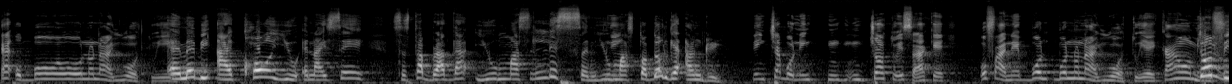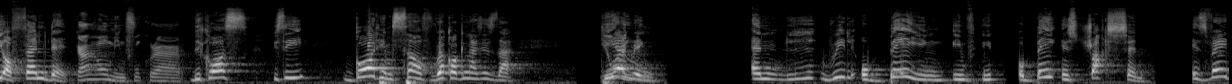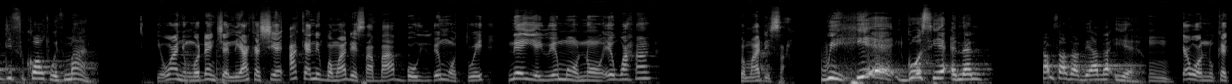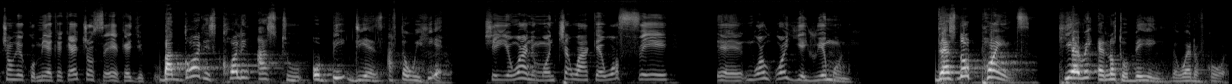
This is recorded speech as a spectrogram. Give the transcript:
ɛ obo no na yu ɔtoe. and maybe I call you and I say, Sister, brother, you must listen, you must stop, don't get angry. Ne nkyɛbɔ ne nkyɛ ɔtoe saa kɛ wofa ne bo bo no na yu ɔtoe ka ha mi Don't be offended. ka ha mi nfu koraa Because you see, God Himself recognizes that hearing and really obeying in, in- obeying instruction is very difficult with man. yɛwɔ anyɔmɔdɛ nkyɛle akɛhyɛ aka ne gbɔmɔ adesa baa bɔ wie mɔtoe ne yɛ wie mɔ nɔ ewa ha gbɔmɔ adesa We hear, it goes here, and then comes out of the other ear. Mm. kɛ wɔ no kɛkyɔn he komi ɛkɛkɛ ɛkyɔn sɛ ɛkɛ gye ko But God is calling us to obedience after we hear. hyɛ yɛ wɔ anyɔmɔ nkyɛ wa kɛ wɔfe ɛɛ wɔ wɔyɛ wie mu no There's no point hearing and not obeying the word of God.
